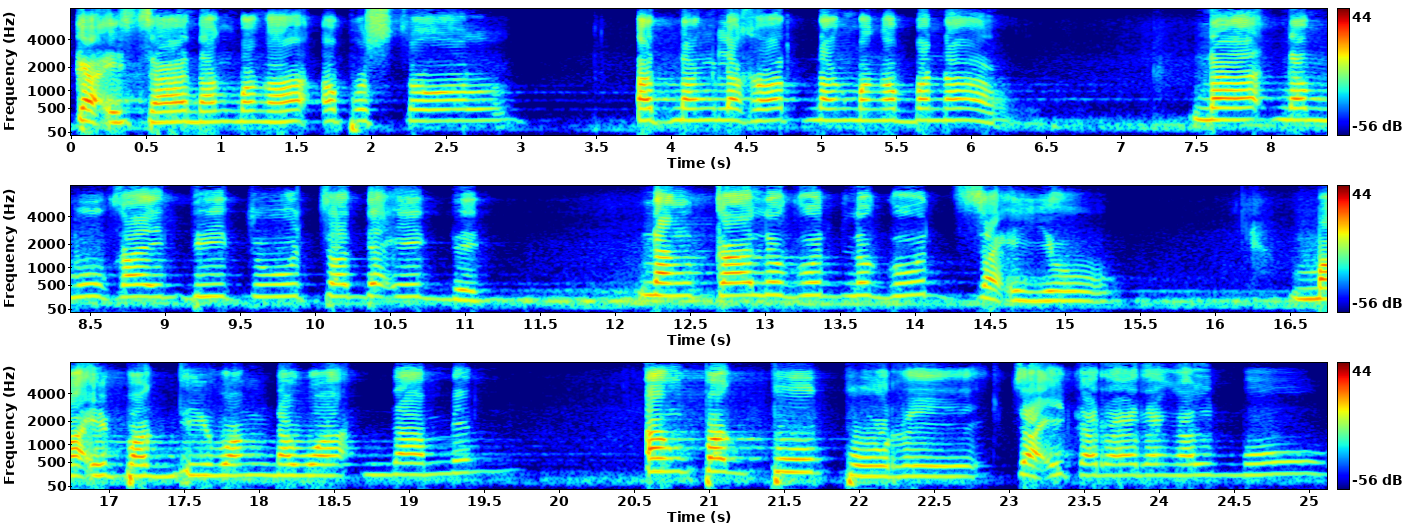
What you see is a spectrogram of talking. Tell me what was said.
Kaisa ng mga apostol at ng lahat ng mga banal na namukay dito sa daigdig ng kalugod-lugod sa iyo. Maipagdiwang nawa namin ang pagpupuri sa ikararangal mo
